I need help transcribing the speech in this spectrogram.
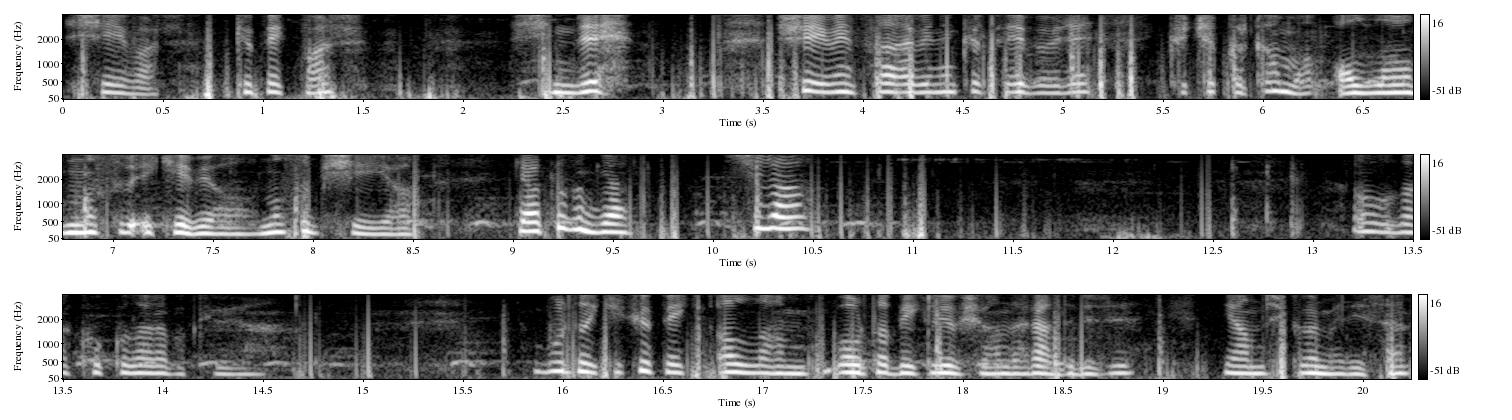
şey var. Köpek var. Şimdi şu evin sahibinin köpeği böyle küçük kırk ama Allah'ım nasıl bir ekev ya. Nasıl bir şey ya. Gel kızım gel. Şila. Da kokulara bakıyor ya. Buradaki köpek Allah'ım orada bekliyor şu anda herhalde bizi. Yanlış görmediysem.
